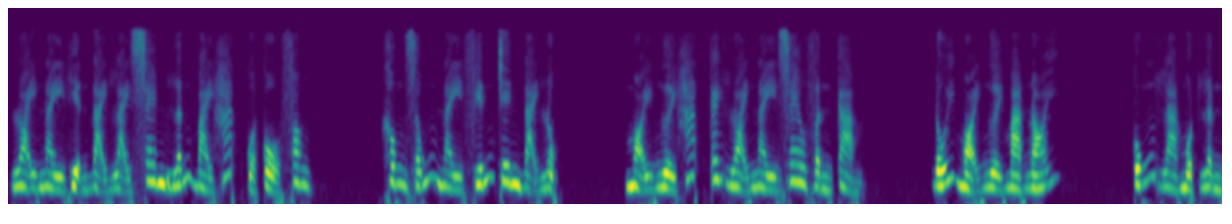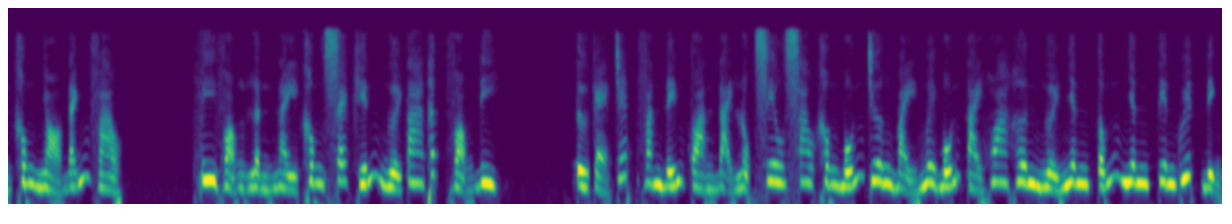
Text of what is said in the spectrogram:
Loại này hiện đại lại xen lẫn bài hát của cổ phong. Không giống này phiến trên đại lục. Mọi người hát cái loại này gieo vần cảm. Đối mọi người mà nói. Cũng là một lần không nhỏ đánh vào. Hy vọng lần này không sẽ khiến người ta thất vọng đi. Từ kẻ chép văn đến toàn đại lục siêu sao không bốn chương 74 tài hoa hơn người nhân tống nhân tiên quyết định.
